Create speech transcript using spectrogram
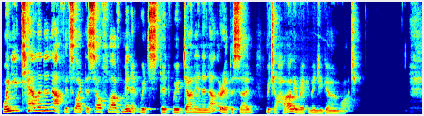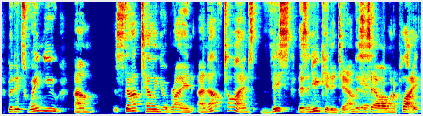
when you tell it enough, it's like the self love minute, which that we've done in another episode, which I highly recommend you go and watch. But it's when you um, start telling your brain enough times this, there's a new kid in town. This yeah. is how I want to play.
